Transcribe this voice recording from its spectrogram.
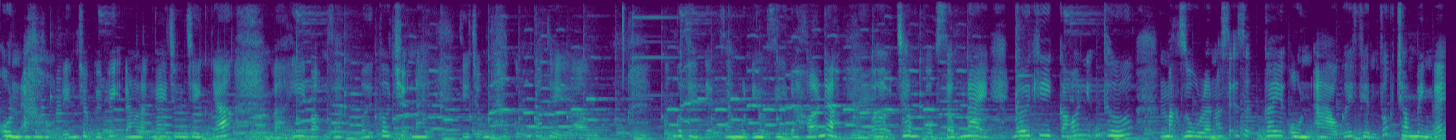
ồn ào đến cho quý vị đang lắng nghe chương trình nhé. Và hy vọng rằng với câu chuyện này thì chúng ta cũng có thể uh, cũng có thể nhận ra một điều gì đó nhỉ. Ở trong cuộc sống này, đôi khi có những thứ mặc dù là nó sẽ gây ồn ào, gây phiền phức cho mình đấy,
